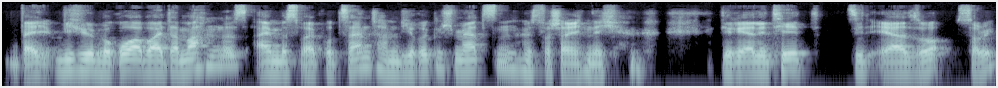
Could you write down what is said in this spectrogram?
Wie viele Büroarbeiter machen das? Ein bis zwei Prozent haben die Rückenschmerzen? Höchstwahrscheinlich nicht. Die Realität sieht eher so, sorry.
